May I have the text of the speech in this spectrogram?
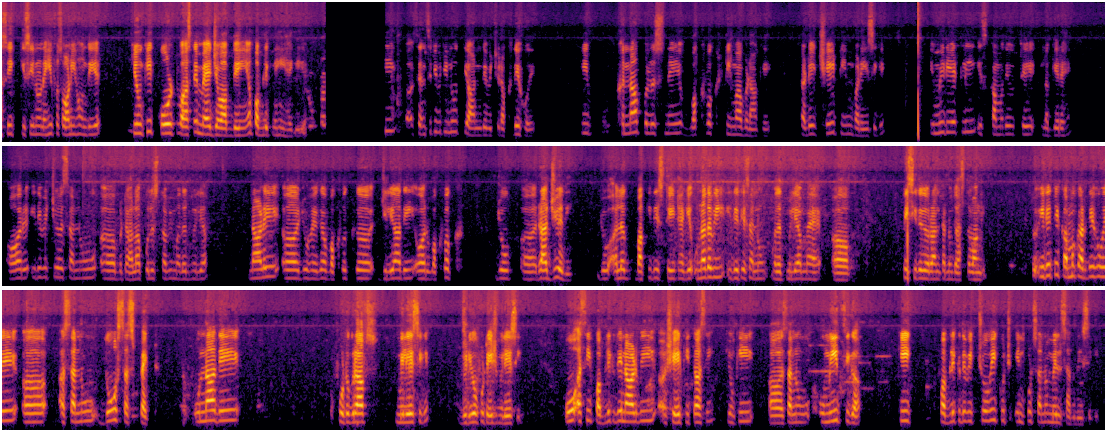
ਅਸੀਂ ਕਿਸੇ ਨੂੰ ਨਹੀਂ ਫਸਾਉਣੀ ਹੁੰਦੀ ਹੈ ਕਿਉਂਕਿ ਕੋਰਟ ਵਾਸਤੇ ਮੈਂ ਜਵਾਬਦੇਹੀ ਹਾਂ ਪਬਲਿਕ ਨਹੀਂ ਹੈਗੀ ਹੈ। ਕਿ ਸੈਂਸਿਟੀਵਿਟੀ ਨੂੰ ਧਿਆਨ ਦੇ ਵਿੱਚ ਰੱਖਦੇ ਹੋਏ ਕਿ ਖੰਨਾ ਪੁਲਿਸ ਨੇ ਵੱਖ-ਵੱਖ ਟੀਮਾਂ ਬਣਾ ਕੇ ਸਾਡੇ 6 ਟੀਮ ਬਣੀ ਸੀਗੇ ਇਮੀਡੀਏਟਲੀ ਇਸ ਕੰਮ ਦੇ ਉੱਤੇ ਲੱਗੇ ਰਹੇ ਔਰ ਇਹਦੇ ਵਿੱਚ ਸਾਨੂੰ ਬਟਾਲਾ ਪੁਲਿਸ ਦਾ ਵੀ ਮਦਦ ਮਿਲਿਆ। ਨਾਲੇ ਜੋ ਹੈਗਾ ਵੱਖ-ਵੱਖ ਜ਼ਿਲ੍ਹਿਆਂ ਦੀ ਔਰ ਵੱਖ-ਵੱਖ ਜੋ ਅ, ਰਾਜ ਦੀ ਜੋ ਅਲੱਗ ਬਾਕੀ ਦੇ ਸਟੇਟ ਹੈਗੇ ਉਹਨਾਂ ਦਾ ਵੀ ਇਹਦੇ ਤੇ ਸਾਨੂੰ ਮਦਦ ਮਿਲਿਆ। ਮੈਂ ਪੀਸੀ ਦੇ ਦੌਰਾਨ ਤੁਹਾਨੂੰ ਦੱਸ ਦਵਾਂਗੀ। ਤੋ ਇਹਦੇ ਤੇ ਕੰਮ ਕਰਦੇ ਹੋਏ ਸਾਨੂੰ ਦੋ ਸਸਪੈਕਟ ਉਹਨਾਂ ਦੇ ਫੋਟੋਗ੍ਰਾਫਸ ਮਿਲੇ ਸੀਗੇ ਵੀਡੀਓ ਫੁਟੇਜ ਮਿਲੇ ਸੀ। ਉਹ ਅਸੀਂ ਪਬਲਿਕ ਦੇ ਨਾਲ ਵੀ ਸ਼ੇਅਰ ਕੀਤਾ ਸੀ, ਕਿਉਂਕਿ ਸਾਨੂੰ ਉਮੀਦ ਸੀਗਾ ਕਿ ਪਬਲਿਕ ਦੇ ਵਿੱਚੋਂ ਵੀ ਕੁਝ ਇਨਪੁਟ ਸਾਨੂੰ ਮਿਲ ਸਕਦੀ ਸੀਗੀ।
